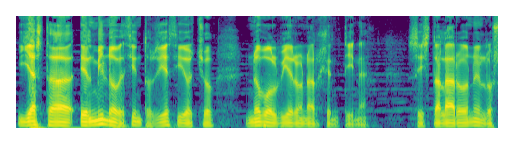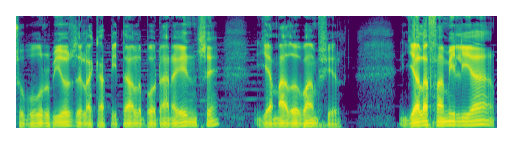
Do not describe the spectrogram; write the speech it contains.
Y hasta el 1918 no volvieron a Argentina. Se instalaron en los suburbios de la capital bonaerense llamado Banfield. Ya la familia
